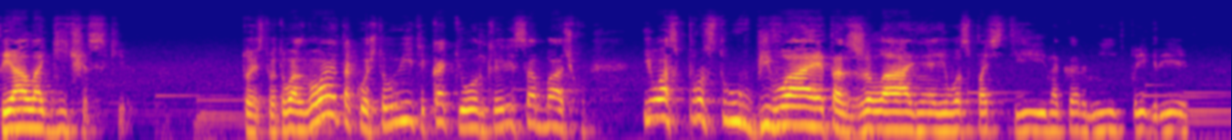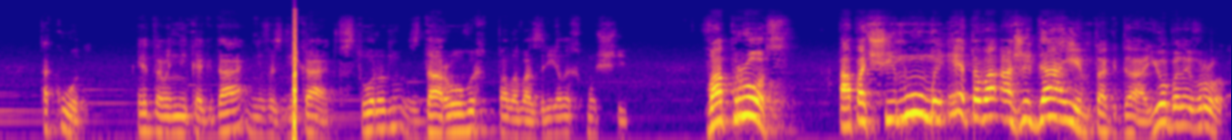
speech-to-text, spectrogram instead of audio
Биологически. То есть вот у вас бывает такое, что вы видите котенка или собачку, и вас просто убивает от желания его спасти, накормить, пригреть. Так вот, этого никогда не возникает в сторону здоровых половозрелых мужчин. Вопрос, а почему мы этого ожидаем тогда, ебаный в рот?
